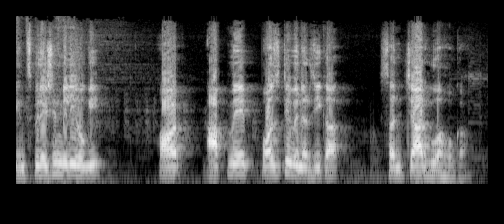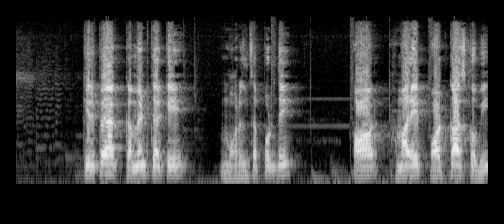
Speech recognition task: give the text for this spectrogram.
इंस्पिरेशन मिली होगी और आप में पॉजिटिव एनर्जी का संचार हुआ होगा। कृपया कमेंट करके मॉरल सपोर्ट दें और हमारे पॉडकास्ट को भी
